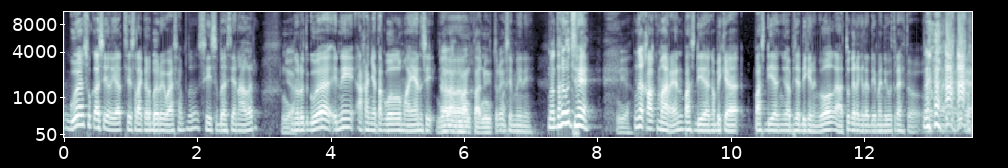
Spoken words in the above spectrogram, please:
gue suka sih lihat si striker baru Ham tuh si Sebastian Haller. Iya. Menurut gue ini akan nyetak gol lumayan sih. Yalah, eh, mantan Utrecht. musim ini. lucu ya? Iya. Enggak kalau kemarin pas dia ngebikin pas dia nggak bisa bikin gol, nah tuh gara-gara dia main di Utrecht tuh. Iya,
